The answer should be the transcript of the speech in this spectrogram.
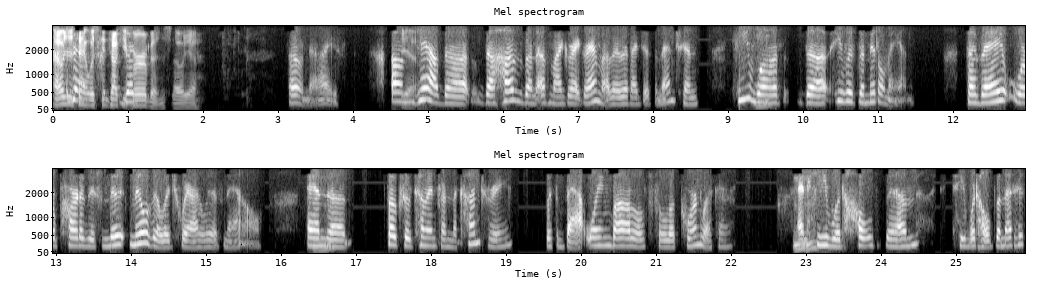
I was just The- saying it was Kentucky the- bourbon. So yeah. Oh, nice. Um, Yeah. yeah. the the husband of my great grandmother that I just mentioned, he Mhm. was the he was the middleman. So they were part of this mill, village where I live now, and Mhm. the folks would come in from the country with batwing bottles full of corn liquor, and Mhm. he would hold them. He would hold them at his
